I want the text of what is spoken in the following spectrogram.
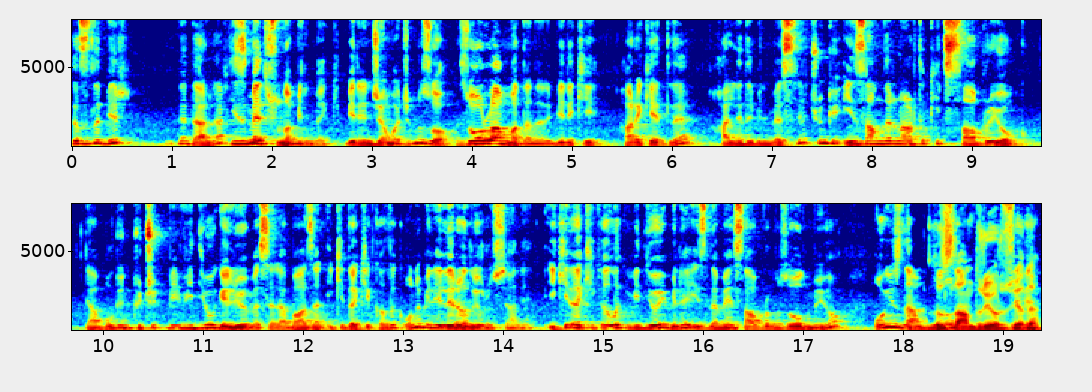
hızlı bir ne derler hizmet sunabilmek. Birinci amacımız o. Zorlanmadan hani bir iki hareketle halledebilmesi. Çünkü insanların artık hiç sabrı yok. Ya bugün küçük bir video geliyor mesela bazen 2 dakikalık onu bile ileri alıyoruz. Yani 2 dakikalık videoyu bile izlemeye sabrımız olmuyor. O yüzden bunu, hızlandırıyoruz evet, ya da.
